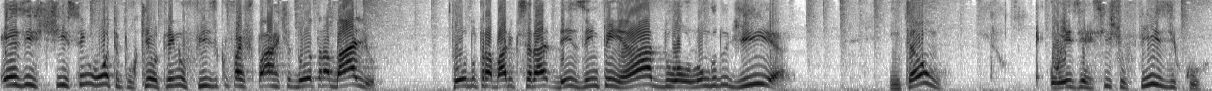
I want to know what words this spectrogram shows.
existir sem o outro, porque o treino físico faz parte do trabalho. Todo o trabalho que será desempenhado ao longo do dia. Então, o exercício físico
